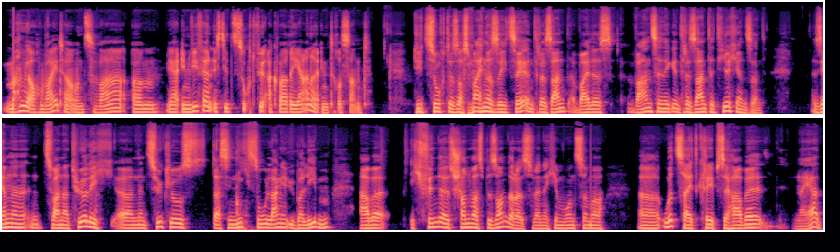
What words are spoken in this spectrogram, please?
machen wir auch weiter. Und zwar, ähm, ja, inwiefern ist die Zucht für Aquarianer interessant? Die Zucht ist aus meiner Sicht sehr interessant, weil es wahnsinnig interessante Tierchen sind. Sie haben dann zwar natürlich äh, einen Zyklus, dass sie nicht so lange überleben. Aber ich finde es schon was Besonderes, wenn ich im Wohnzimmer äh, Urzeitkrebse habe. Naja,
